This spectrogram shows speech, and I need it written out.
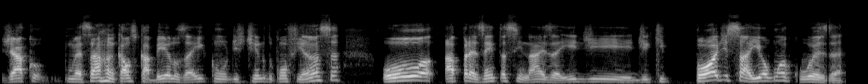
já começar a arrancar os cabelos aí com o destino do confiança ou apresenta sinais aí de, de que pode sair alguma coisa.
